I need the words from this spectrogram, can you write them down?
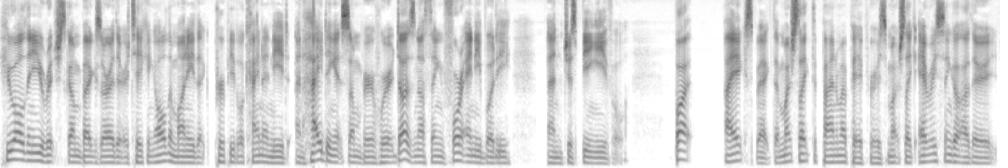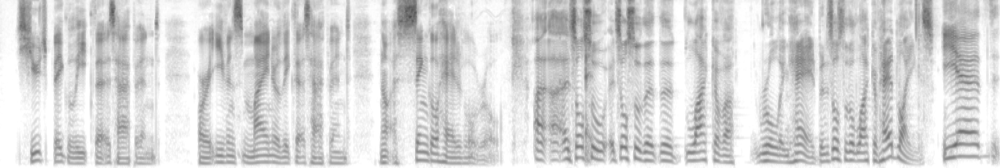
who all the new rich scumbags are that are taking all the money that poor people kind of need and hiding it somewhere where it does nothing for anybody and just being evil. But I expect that much like the Panama Papers, much like every single other huge big leak that has happened, or even minor leak that has happened, not a single head will roll. Uh, it's also it's also the the lack of a rolling head, but it's also the lack of headlines. Yeah, th-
